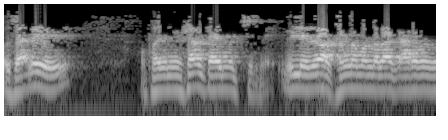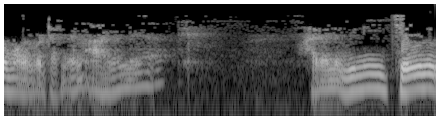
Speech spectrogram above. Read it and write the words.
ఒకసారి పది నిమిషాలు టైం వచ్చింది. వీళ్ళు ఏదో అఖండ మండలాకారంగా మొదలుపెట్టారు. నేను ఆగండి. అదే విని చెవులు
